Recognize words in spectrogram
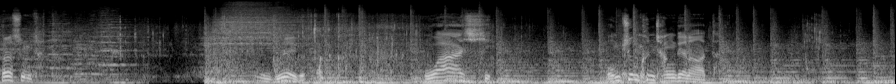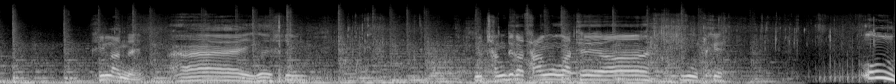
그렇습니다. 뭐야 이거? 와 씨, 엄청 큰 장대 나왔다. 큰일 났네. 아 이거 씨, 이거 장대가 다온 것 같아. 아 이거 어떻게? 어우.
